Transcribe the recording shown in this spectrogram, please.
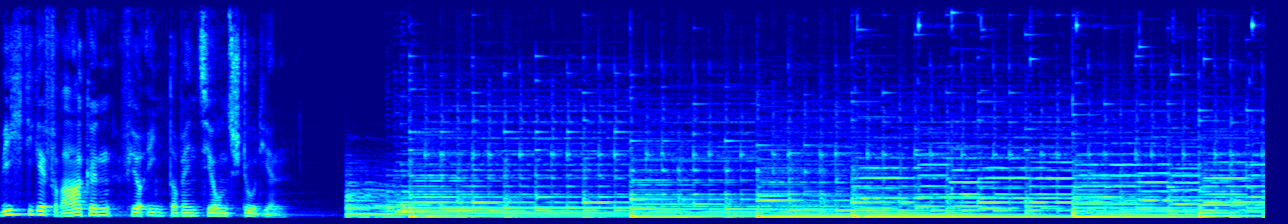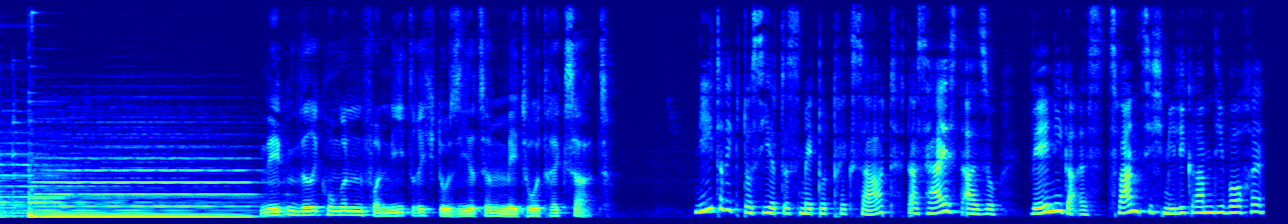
Wichtige Fragen für Interventionsstudien. Nebenwirkungen von niedrig dosiertem Methotrexat. Niedrig dosiertes Methotrexat, das heißt also weniger als 20 Milligramm die Woche,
